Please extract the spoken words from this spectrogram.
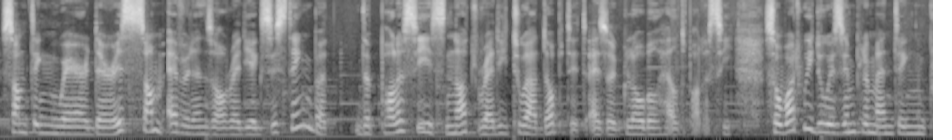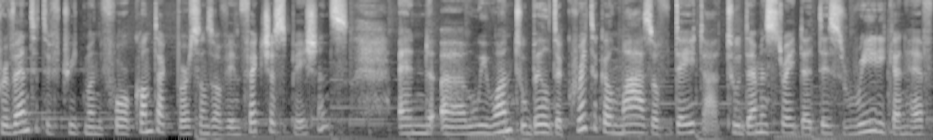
something where there is some evidence already existing, but the policy is not ready to adopt it as a global health policy. So what we do is implementing preventative treatment for contact persons of infectious patients. And um, we want to build a critical mass of data to demonstrate that this really can have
